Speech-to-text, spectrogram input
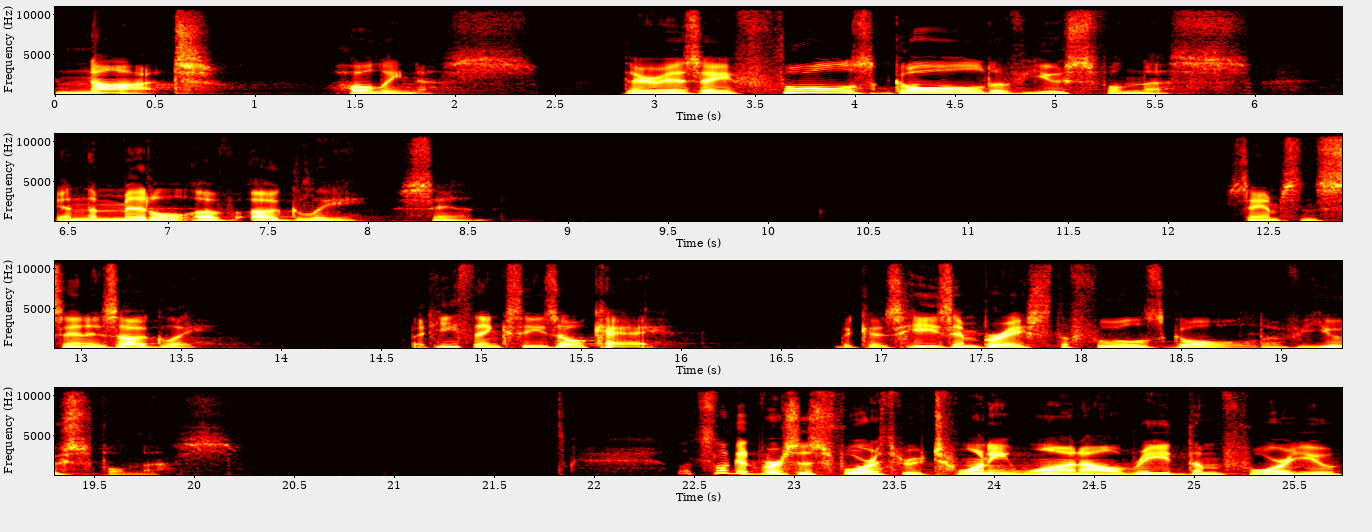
not holiness. There is a fool's gold of usefulness in the middle of ugly sin. Samson's sin is ugly, but he thinks he's okay because he's embraced the fool's gold of usefulness. Let's look at verses 4 through 21. I'll read them for you.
